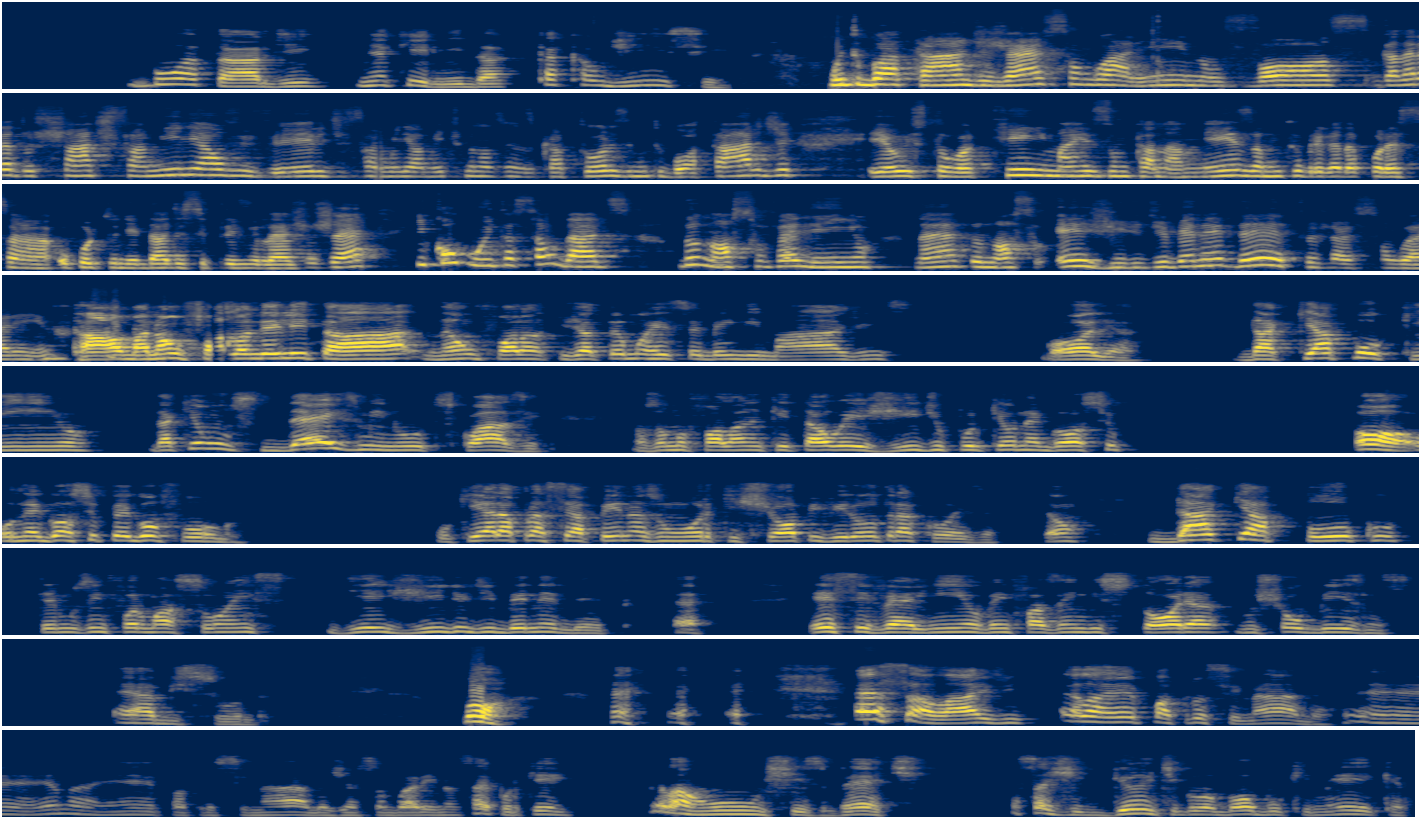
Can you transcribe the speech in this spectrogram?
Boa tarde, minha querida Cacaudice. Muito boa tarde, Gerson Guarino, voz, galera do chat, família Alviverde, família Almite 1914, muito boa tarde. Eu estou aqui em mais um Tá na Mesa, muito obrigada por essa oportunidade, esse privilégio, Jé, e com muitas saudades do nosso velhinho, né, do nosso Egídio de Benedetto, Gerson Guarino. Calma, não fala onde ele está, não fala, já estamos recebendo imagens. Olha, daqui a pouquinho, daqui a uns 10 minutos quase, nós vamos falando que está o Egídio, porque o negócio. Ó, o negócio pegou fogo. O que era para ser apenas um workshop virou outra coisa. Então, daqui a pouco temos informações de Egídio de Benedetto. É, esse velhinho vem fazendo história no show business. É absurdo. Bom, essa live ela é patrocinada. É, ela é patrocinada, Gerson Barina. Sabe por quem? Pela 1xBet, essa gigante global bookmaker,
